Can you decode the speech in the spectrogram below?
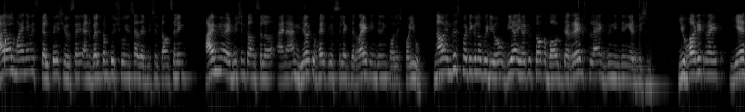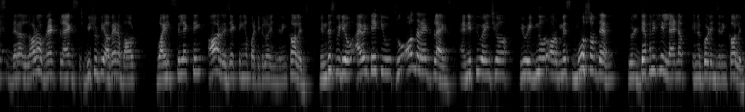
Hi all, my name is Kalpesh Huse and welcome to Shooin Stars Admission Counseling. I am your admission counselor and I am here to help you select the right engineering college for you. Now in this particular video, we are here to talk about the red flags in engineering admissions. You heard it right. Yes, there are a lot of red flags we should be aware about while selecting or rejecting a particular engineering college. In this video, I will take you through all the red flags and if you ensure you ignore or miss most of them, you will definitely land up in a good engineering college.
